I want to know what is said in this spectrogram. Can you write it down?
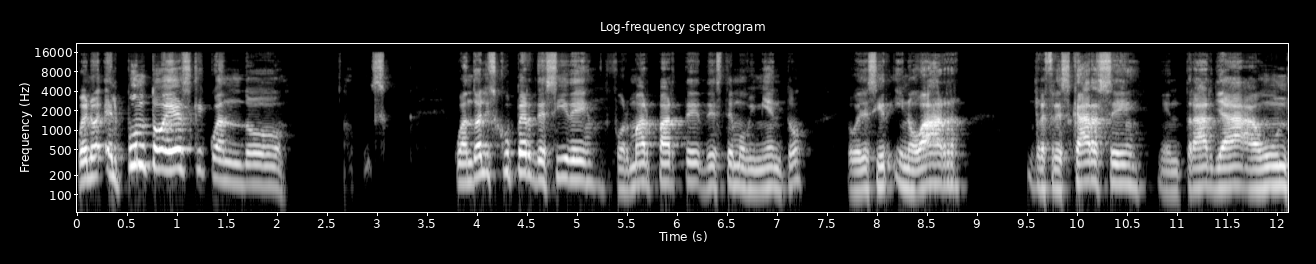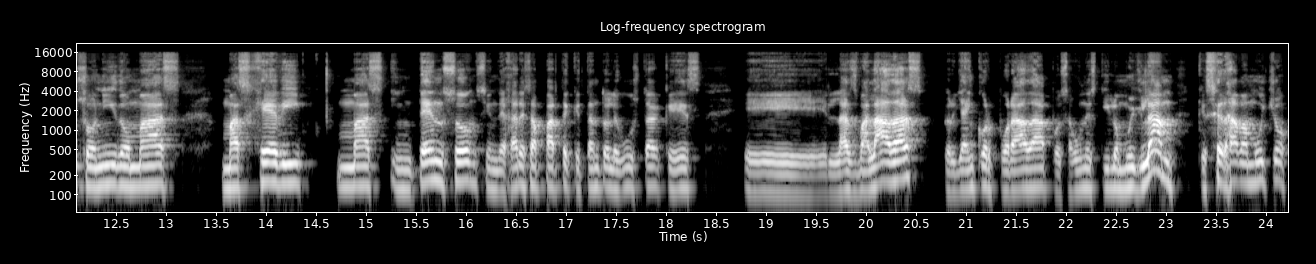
Bueno, el punto es que cuando cuando Alice Cooper decide formar parte de este movimiento, es decir, innovar, refrescarse, entrar ya a un sonido más, más heavy, más intenso, sin dejar esa parte que tanto le gusta, que es eh, las baladas, pero ya incorporada pues a un estilo muy glam, que se daba mucho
